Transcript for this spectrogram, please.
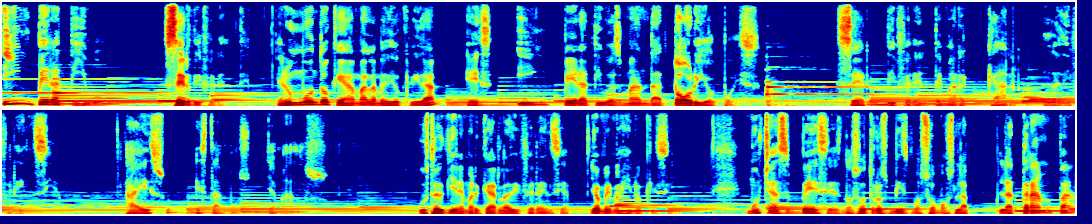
imperativo ser diferente. En un mundo que ama la mediocridad es imperativo, es mandatorio, pues, ser diferente, marcar la diferencia. A eso estamos llamados. ¿Usted quiere marcar la diferencia? Yo me imagino que sí. Muchas veces nosotros mismos somos la, trampa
